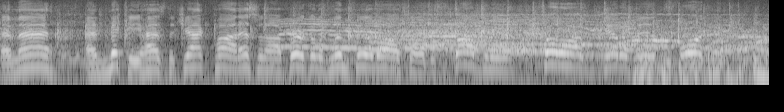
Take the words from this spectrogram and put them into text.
And that? And Mickey has the jackpot. S&R Burkle of Lynnfield also. This is Bob Gamere. So long, Candlepins, 4K.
